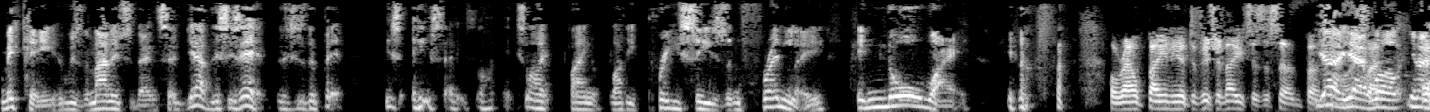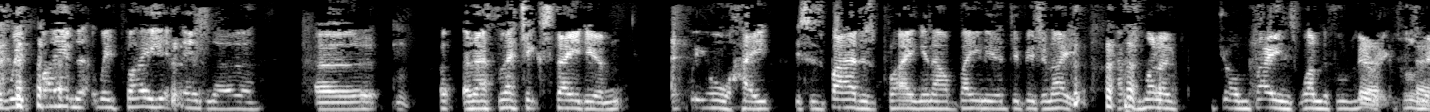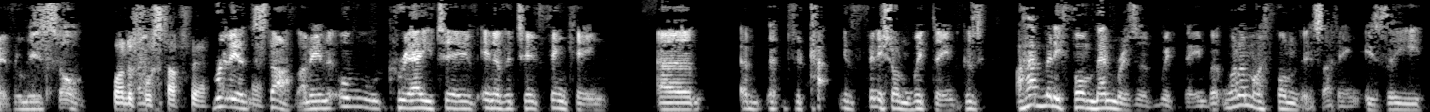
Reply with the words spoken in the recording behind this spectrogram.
Mickey, who was the manager then, said, "Yeah, this is it. This is the bit." He's, he said, "It's like it's like playing a bloody pre-season friendly in Norway." You know? or Albania Division Eight, as a certain person. Yeah, yeah. say. Well, you know, we play in we play in uh, uh, an athletic stadium that we all hate. It's as bad as playing in Albania Division Eight. That was one of John Baine's wonderful lyrics, wasn't yeah. it, from his song? wonderful stuff. Yeah. brilliant stuff. I mean, all creative, innovative thinking. Um, um, to ca- you know, finish on Withdean because I have many fond memories of Withdean, but one of my fondest, I think, is the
